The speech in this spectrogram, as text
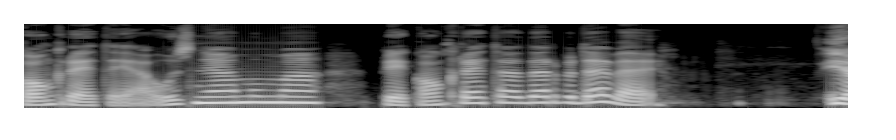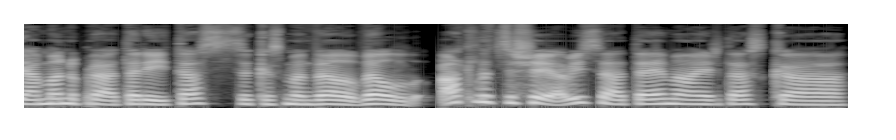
konkrētajā uzņēmumā, pie konkrētā darba devēja. Jā, manuprāt, arī tas, kas man vēl, vēl atlica šajā visā tēmā, ir tas, ka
